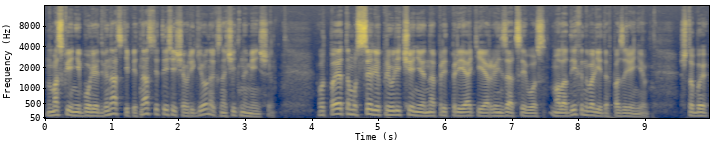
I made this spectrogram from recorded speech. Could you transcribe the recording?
в Москве не более 12-15 тысяч, а в регионах значительно меньше. Вот поэтому с целью привлечения на предприятия и организации ВОЗ молодых инвалидов по зрению, чтобы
